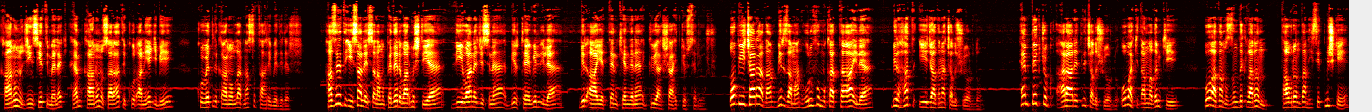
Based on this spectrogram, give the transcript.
kanunu cinsiyeti melek hem kanunu sarahati Kur'aniye gibi kuvvetli kanunlar nasıl tahrip edilir? Hazreti İsa Aleyhisselam'ın pederi varmış diye divanecisine bir tevil ile bir ayetten kendine güya şahit gösteriyor. O biçare adam bir zaman hurufu mukatta'a ile bir hat icadına çalışıyordu. Hem pek çok hararetli çalışıyordu. O vakit anladım ki o adam zındıkların tavrından hissetmiş ki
